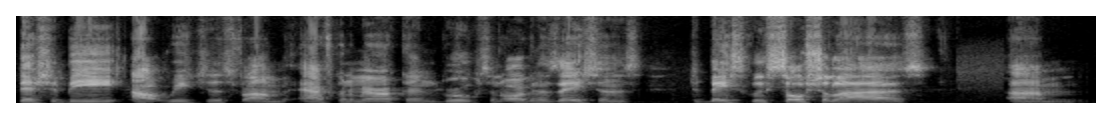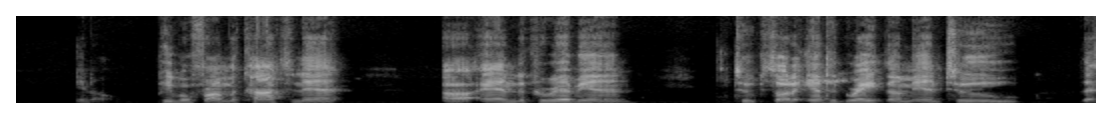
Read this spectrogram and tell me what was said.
there should be outreaches from African American groups and organizations to basically socialize, um, you know, people from the continent uh, and the Caribbean to sort of integrate them into the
